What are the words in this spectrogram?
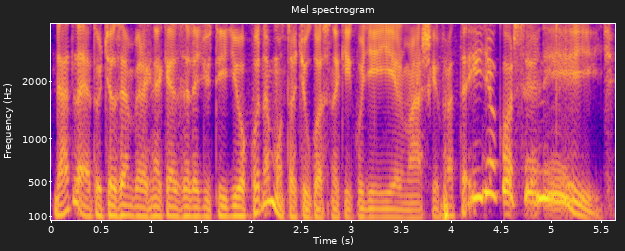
De hát lehet, hogyha az embereknek ezzel együtt így akkor nem mondhatjuk azt nekik, hogy éljél másképp. Hát te így akarsz élni, így.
